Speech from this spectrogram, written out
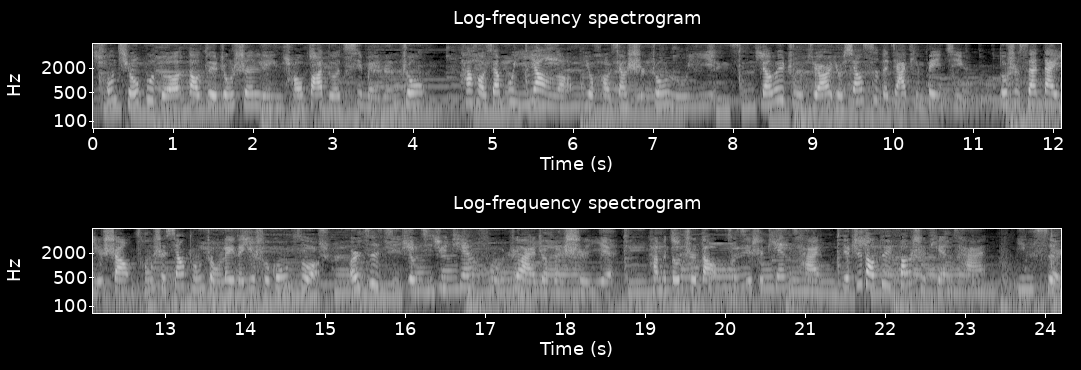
从求不得到最终身临桃花得气美人中，他好像不一样了，又好像始终如一。两位主角有相似的家庭背景，都是三代以上从事相同种类的艺术工作，而自己又极具天赋，热爱这份事业。他们都知道自己是天才，也知道对方是天才。因此，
